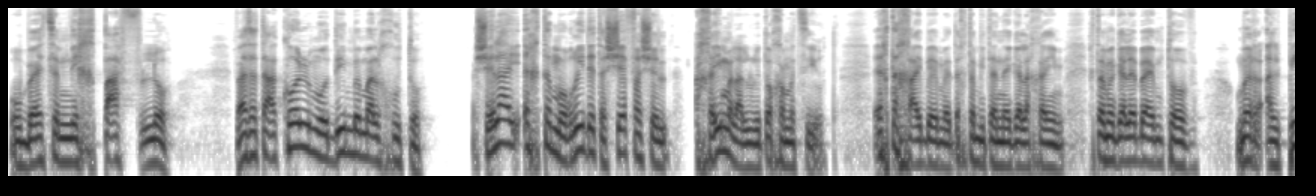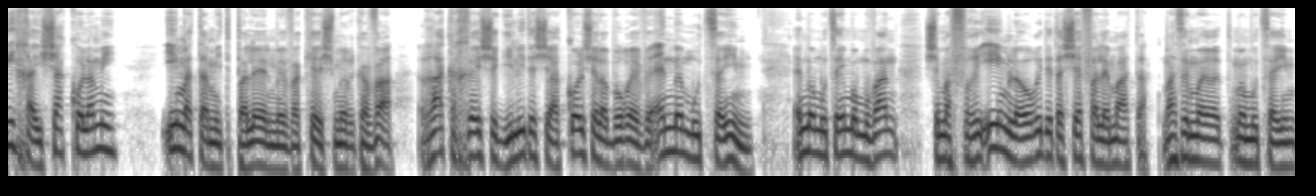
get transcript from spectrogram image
הוא בעצם נכפף לו. ואז אתה הכל מודים במלכותו. השאלה היא איך אתה מוריד את השפע של החיים הללו לתוך המציאות. איך אתה חי באמת, איך אתה מתענג על החיים, איך אתה מגלה בהם טוב. הוא אומר, על פיך אישה כל עמי. אם אתה מתפלל, מבקש, מרכבה, רק אחרי שגילית שהקול של הבורא ואין ממוצעים, אין ממוצעים במובן שמפריעים להוריד את השפע למטה. מה זה אומרת ממוצעים?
